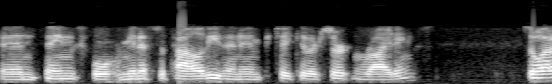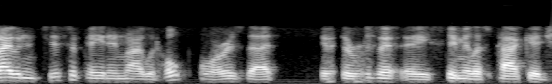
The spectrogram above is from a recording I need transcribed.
and things for municipalities and in particular certain ridings. So what I would anticipate and I would hope for is that if there is a, a stimulus package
